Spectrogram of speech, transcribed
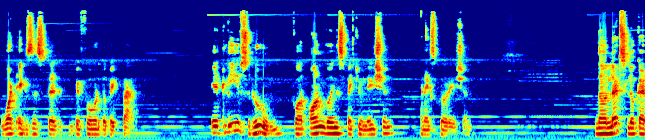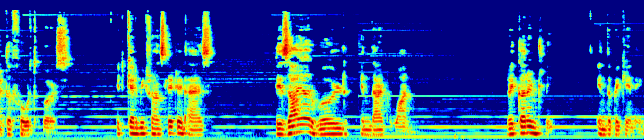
what existed before the Big Bang. It leaves room for ongoing speculation and exploration. Now let's look at the fourth verse. It can be translated as Desire world in that one, recurrently in the beginning,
